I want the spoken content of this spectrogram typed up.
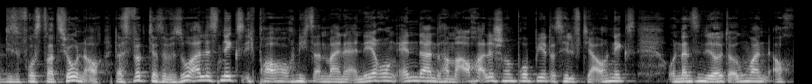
diese Frustration auch. Das wirkt ja sowieso alles nichts. Ich brauche auch nichts an meiner Ernährung ändern. Das haben wir auch alle schon probiert. Das hilft ja auch nichts. Und dann sind die Leute irgendwann auch,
